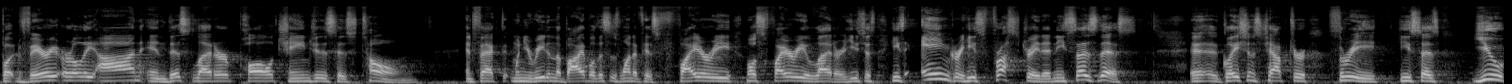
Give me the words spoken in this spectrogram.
But very early on in this letter, Paul changes his tone. In fact, when you read in the Bible, this is one of his fiery, most fiery letter. He's just, he's angry, he's frustrated, and he says this. In Galatians chapter 3, he says, You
